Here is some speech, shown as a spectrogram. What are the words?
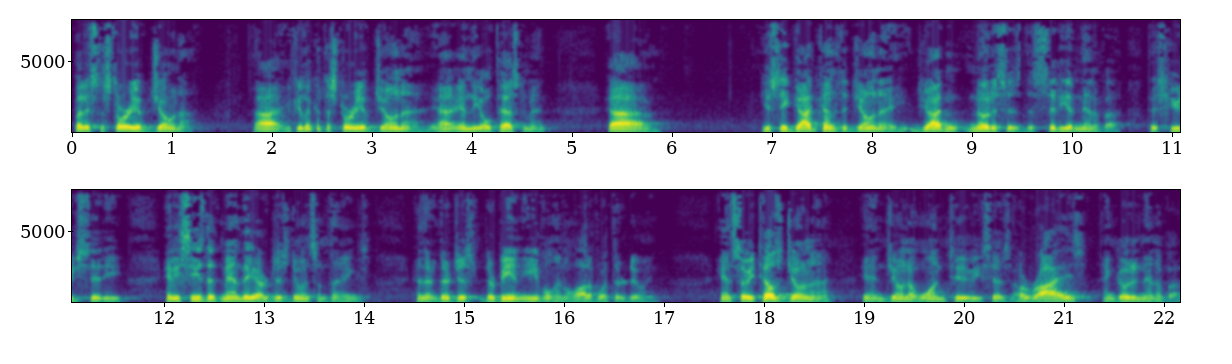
But it's the story of Jonah. Uh, if you look at the story of Jonah uh, in the Old Testament, uh, you see God comes to Jonah. God notices the city of Nineveh, this huge city, and he sees that, man, they are just doing some things and they're, they're just, they're being evil in a lot of what they're doing. And so he tells Jonah in Jonah 1, 2, he says, arise and go to Nineveh,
